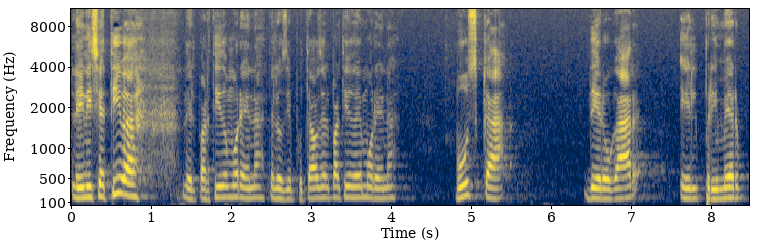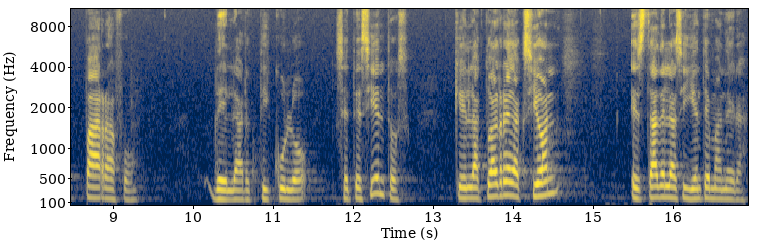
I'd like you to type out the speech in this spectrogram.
la iniciativa del Partido Morena, de los diputados del Partido de Morena, busca derogar el primer párrafo del artículo 700, que en la actual redacción está de la siguiente manera.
